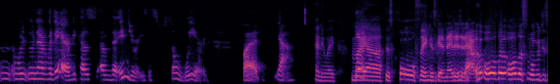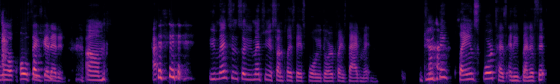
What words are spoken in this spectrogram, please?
mm, we're, we're never there because of the injuries. It's so weird. But yeah. Anyway, my uh, this whole thing is getting edited out. All the all this what we just went up, whole thing's getting edited. Um, you mentioned so you mentioned your son plays baseball, your daughter plays badminton. Do you Uh-huh. think playing sports has any benefit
